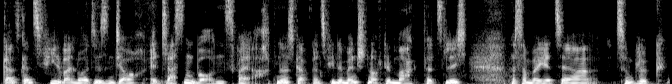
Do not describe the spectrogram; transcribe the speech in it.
ganz, ganz viel, weil Leute sind ja auch entlassen worden 2008. Ne? Es gab ganz viele Menschen auf dem Markt plötzlich. Das haben wir jetzt ja zum Glück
